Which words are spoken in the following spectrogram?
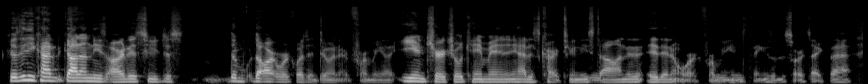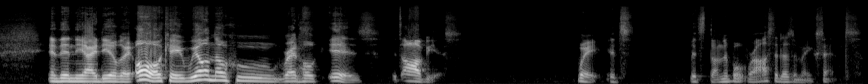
because then he kind of got on these artists who just the, the artwork wasn't doing it for me. Like Ian Churchill came in and he had his cartoony mm. style, and it, it, didn't work for me, mm-hmm. and things of the sorts like that. And then the idea of like, oh, okay, we all know who Red Hulk is. It's obvious. Wait, it's it's Thunderbolt Ross. It doesn't make sense.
